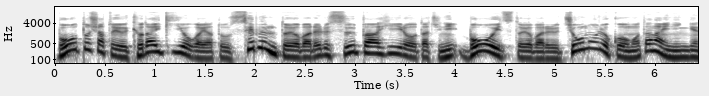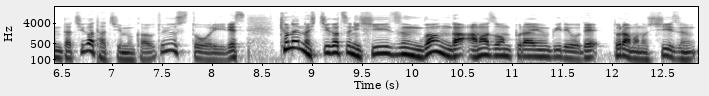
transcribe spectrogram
ボート社という巨大企業が雇うセブンと呼ばれるスーパーヒーローたちにボーイズと呼ばれる超能力を持たない人間たちが立ち向かうというストーリーです。去年の7月にシーズン1がアマゾンプライムビデオでドラマのシーズン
